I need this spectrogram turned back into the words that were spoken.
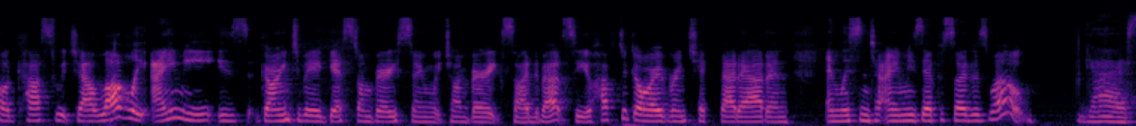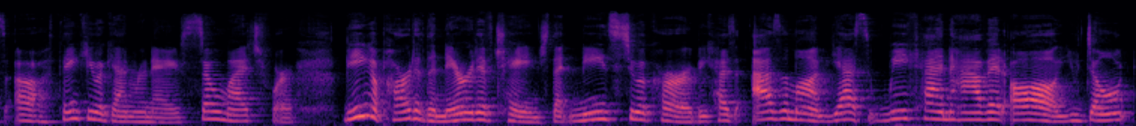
podcast, which our lovely Amy is going to be a guest on very soon, which I'm very excited about. So you'll have to go over and check that out and, and listen to Amy's episode as well. Yes. Oh, thank you again, Renae, so much for being a part of the narrative change that needs to occur because as a mom, yes, we can have it all. You don't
